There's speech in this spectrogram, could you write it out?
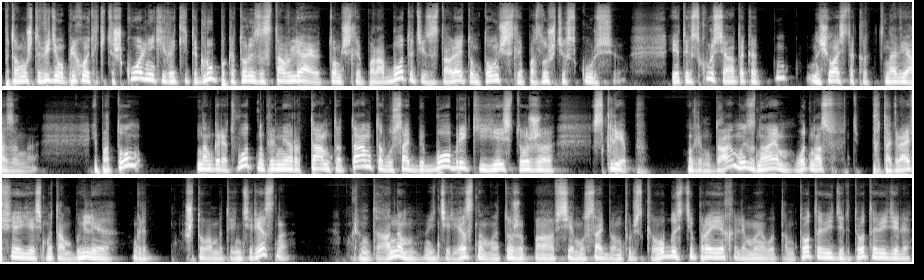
потому что, видимо, приходят какие-то школьники, какие-то группы, которые заставляют в том числе поработать и заставляют в том числе послушать экскурсию. И эта экскурсия, она такая, ну, началась так как-то навязанно. И потом нам говорят, вот, например, там-то, там-то в усадьбе Бобрики есть тоже склеп. Мы говорим, да, мы знаем, вот у нас фотография есть, мы там были. Говорит, что вам это интересно? Говорим, да, нам интересно, мы тоже по всем усадьбам Тульской области проехали, мы вот там то-то видели, то-то видели.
